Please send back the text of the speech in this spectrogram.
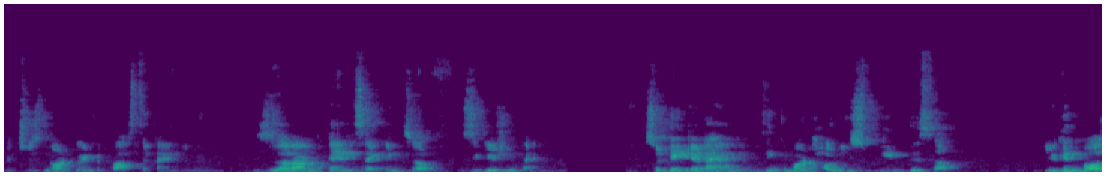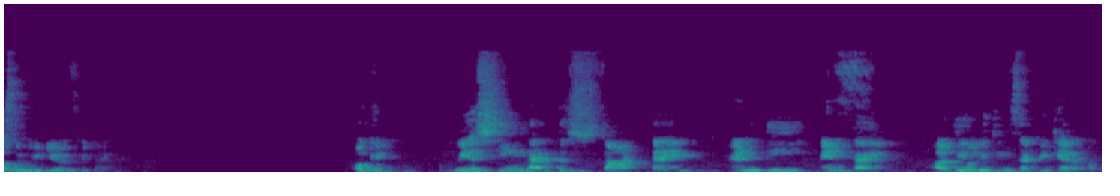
which is not going to pass the time limit. This is around 10 seconds of execution time. So take your time, think about how you speed this up. You can pause the video if you like. Okay, we are seeing that the start time and the end time are the only things that we care about.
